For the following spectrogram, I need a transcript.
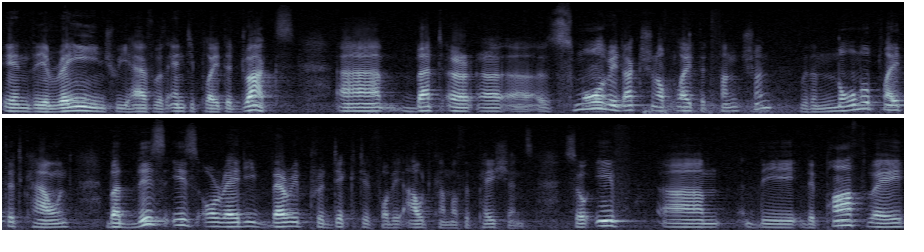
in the range we have with antiplatelet drugs, uh, but a, a, a small reduction of platelet function with a normal platelet count but this is already very predictive for the outcome of the patients. So if um, the, the pathway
